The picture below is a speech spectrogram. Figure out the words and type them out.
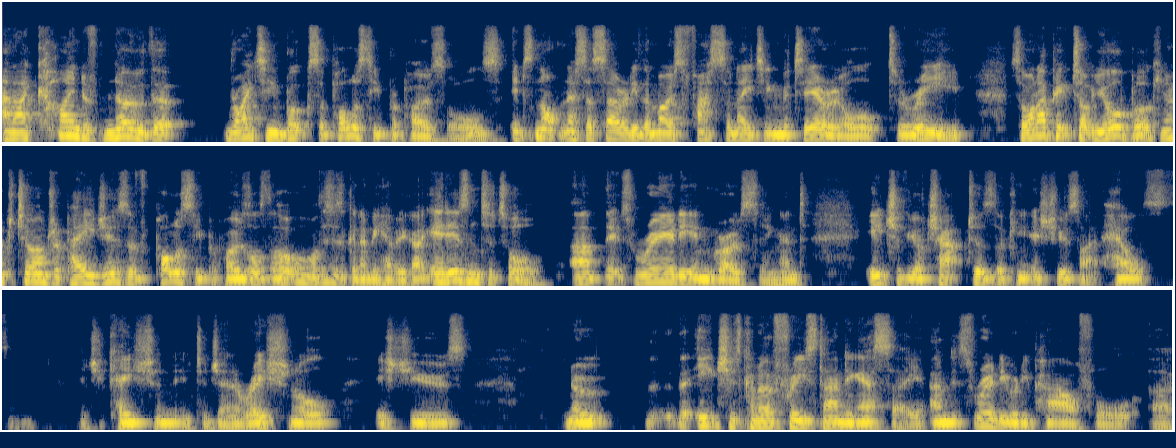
And I kind of know that writing books or policy proposals, it's not necessarily the most fascinating material to read. So when I picked up your book, you know, 200 pages of policy proposals, I thought, oh, this is going to be heavy. It isn't at all. Um, it's really engrossing. And each of your chapters looking at issues like health, education, intergenerational issues, you know, the, each is kind of a freestanding essay, and it's really, really powerful uh,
